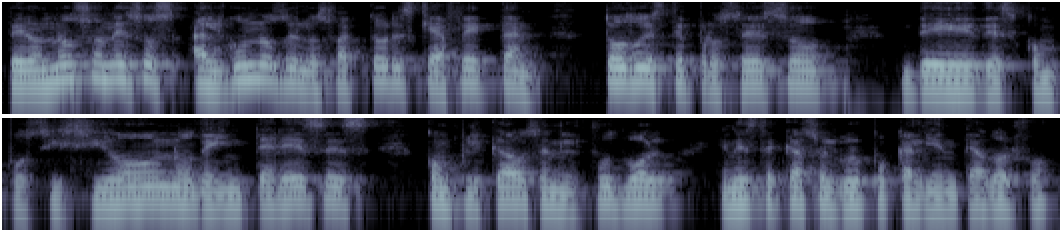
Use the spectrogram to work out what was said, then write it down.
pero no son esos algunos de los factores que afectan todo este proceso de descomposición o de intereses complicados en el fútbol, en este caso el grupo caliente, Adolfo.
